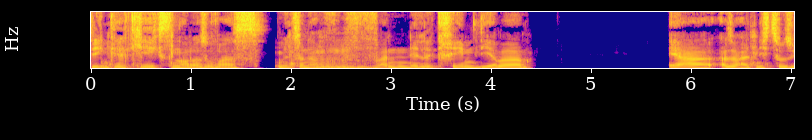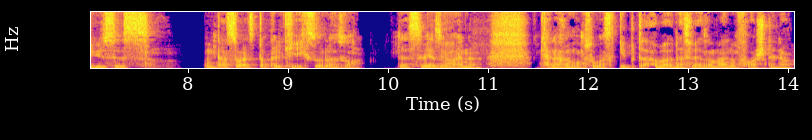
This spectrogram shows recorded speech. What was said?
Dinkelkeksen oder sowas mit so einer mhm. Vanillecreme, die aber eher, also halt nicht zu süß ist. Und das so als Doppelkeks oder so. Das wäre so ja. meine, keine Ahnung, ob sowas gibt, aber das wäre so meine Vorstellung.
